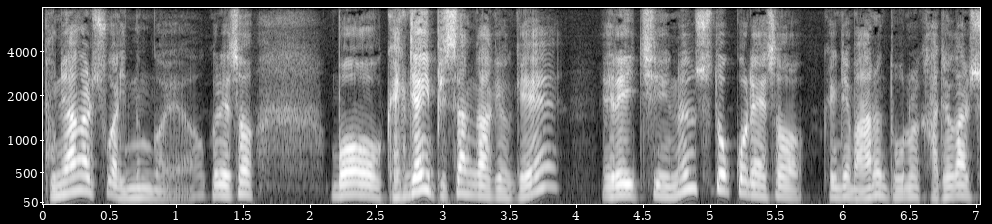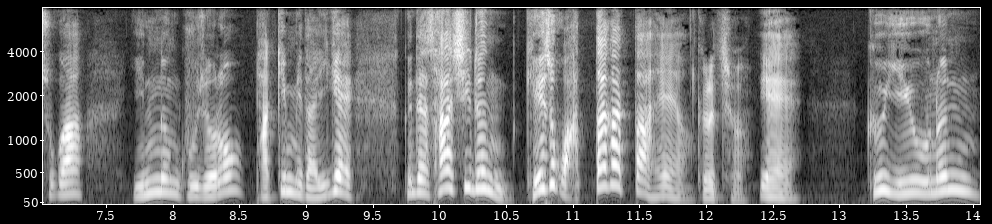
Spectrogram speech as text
분양할 수가 있는 거예요. 그래서 뭐 굉장히 비싼 가격에 LH는 수도권에서 굉장히 많은 돈을 가져갈 수가 있는 구조로 바뀝니다. 이게 근데 사실은 계속 왔다 갔다 해요. 그렇죠. 예. 그 이유는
